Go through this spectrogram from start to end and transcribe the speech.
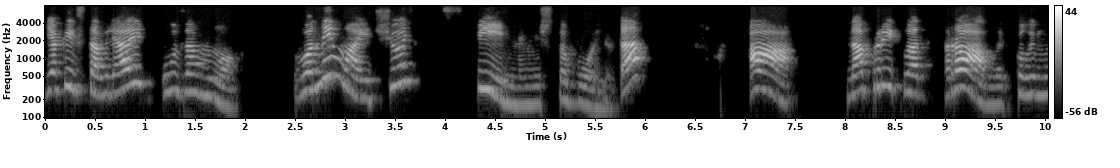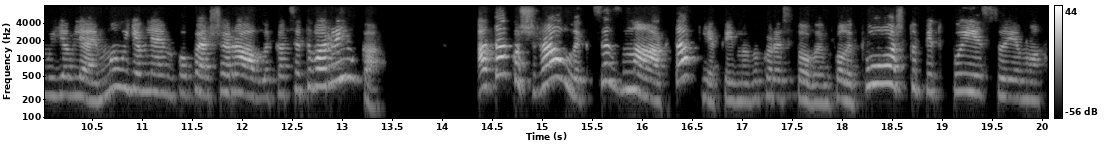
який вставляють у замок. вони мають щось спільне між собою, так? А, наприклад, равлик, коли ми уявляємо, ми уявляємо, по-перше, равлика це тваринка, а також равлик це знак, так, який ми використовуємо, коли пошту підписуємо.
